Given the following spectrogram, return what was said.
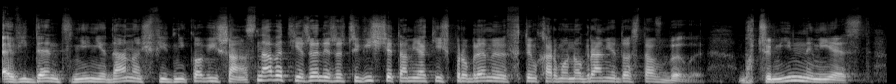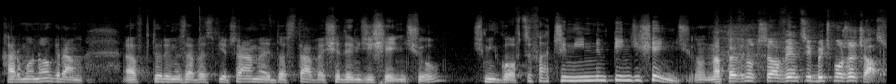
Ewidentnie nie dano Świdnikowi szans, nawet jeżeli rzeczywiście tam jakieś problemy w tym harmonogramie dostaw były. Bo czym innym jest harmonogram, e, w którym zabezpieczamy dostawę 70 śmigłowców, a czym innym 50. No, na pewno trzeba więcej być może czasu,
